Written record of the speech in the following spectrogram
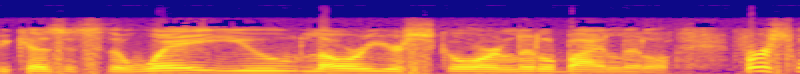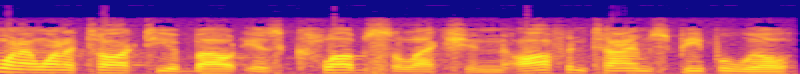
because it's the way you lower your score little by little. First one I want to talk to you about is club selection. Oftentimes people will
